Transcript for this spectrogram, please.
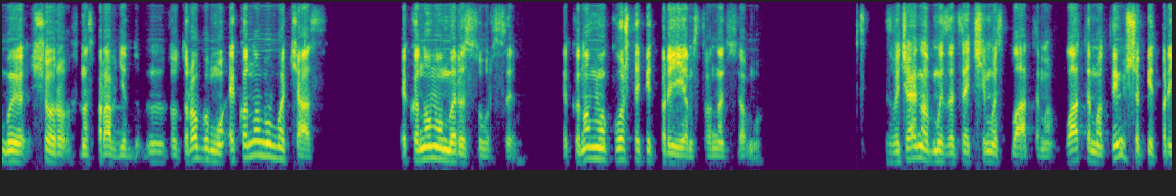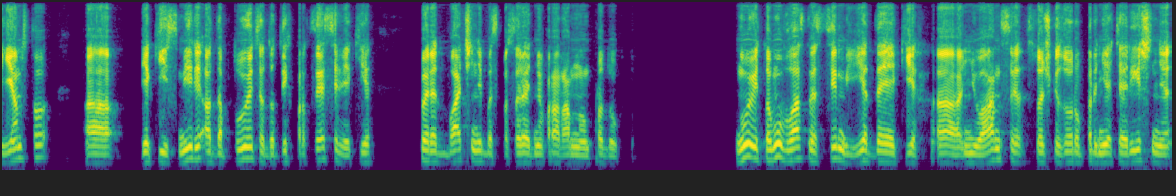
ми що насправді тут робимо? Економимо час, економимо ресурси, економимо кошти підприємства на цьому. Звичайно, ми за це чимось платимо. Платимо тим, що підприємство а, в якійсь мірі адаптується до тих процесів, які передбачені безпосередньо в програмному продукту. Ну і тому, власне, з цим є деякі а, нюанси з точки зору прийняття рішення,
